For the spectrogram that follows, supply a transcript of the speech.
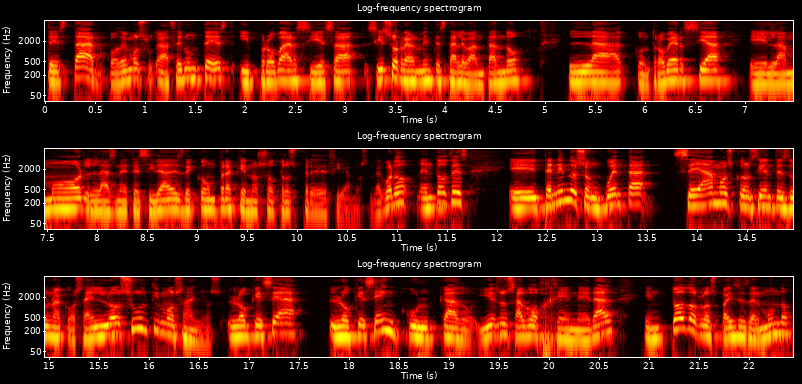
testar, podemos hacer un test y probar si, esa, si eso realmente está levantando la controversia, el amor, las necesidades de compra que nosotros predecíamos. ¿De acuerdo? Entonces, eh, teniendo eso en cuenta, seamos conscientes de una cosa. En los últimos años, lo que sea lo que se ha inculcado, y eso es algo general en todos los países del mundo,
